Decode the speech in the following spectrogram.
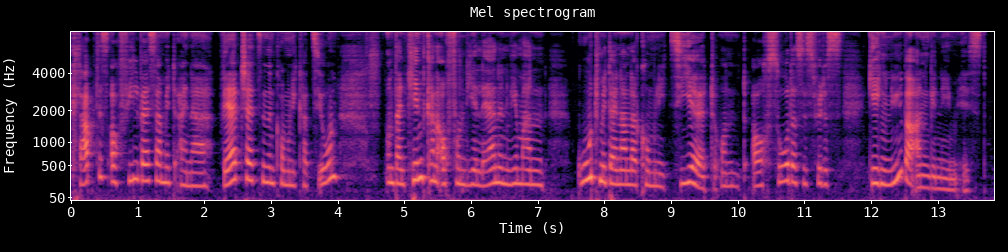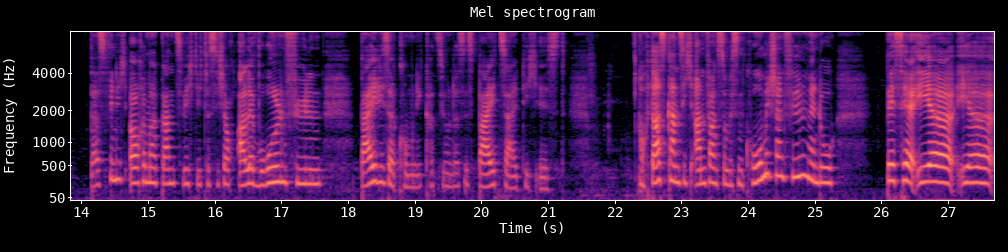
klappt es auch viel besser mit einer wertschätzenden Kommunikation. Und dein Kind kann auch von dir lernen, wie man gut miteinander kommuniziert und auch so, dass es für das Gegenüber angenehm ist. Das finde ich auch immer ganz wichtig, dass sich auch alle wohlfühlen bei dieser Kommunikation, dass es beidseitig ist. Auch das kann sich anfangs so ein bisschen komisch anfühlen, wenn du bisher eher, eher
